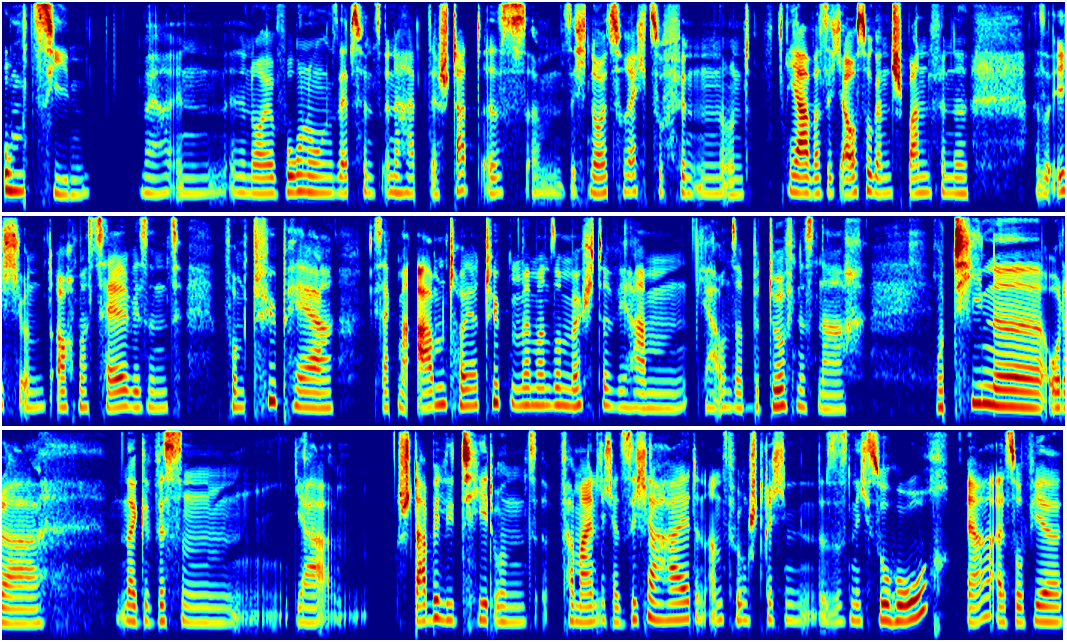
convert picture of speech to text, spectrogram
Umziehen. Ja, in, in eine neue Wohnung, selbst wenn es innerhalb der Stadt ist, ähm, sich neu zurechtzufinden. Und ja, was ich auch so ganz spannend finde, also ich und auch Marcel, wir sind vom Typ her, ich sag mal, Abenteuertypen, wenn man so möchte. Wir haben ja unser Bedürfnis nach Routine oder einer gewissen, ja, Stabilität und vermeintlicher Sicherheit, in Anführungsstrichen, das ist nicht so hoch. Ja, also wir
